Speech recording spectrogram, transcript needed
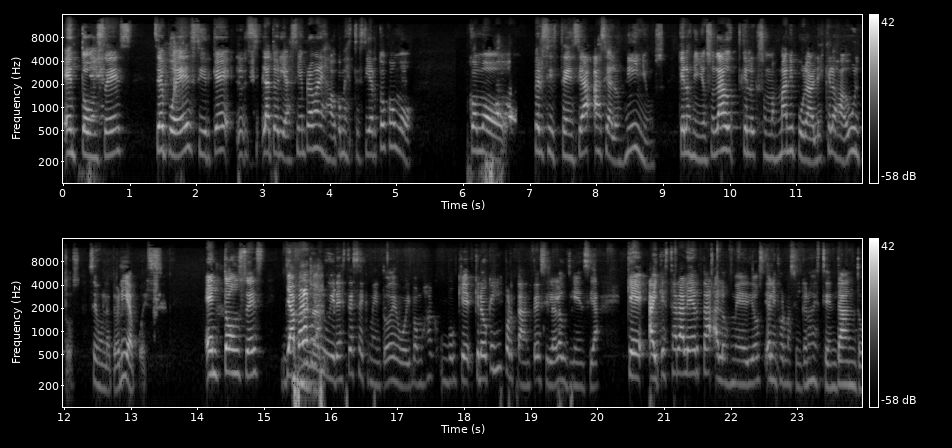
Entonces, se puede decir que la teoría siempre ha manejado como este cierto como, como persistencia hacia los niños, que los niños son, la, que son más manipulables que los adultos, según la teoría, pues. Entonces, ya para concluir este segmento de hoy, vamos a, creo que es importante decirle a la audiencia que hay que estar alerta a los medios y a la información que nos estén dando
